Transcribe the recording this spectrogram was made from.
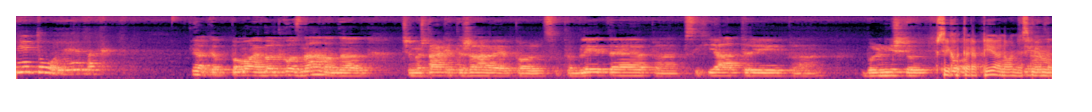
ne to, ne, ampak. Ja, po mojem je bolj tako znano, da če imaš take težave, pa so tablete, pa psihiatri, pa bolniški. Psihoterapija, no, ne smemo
